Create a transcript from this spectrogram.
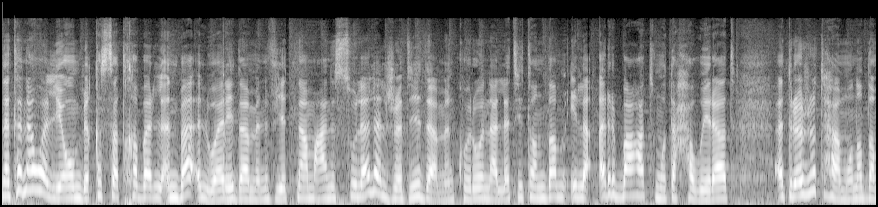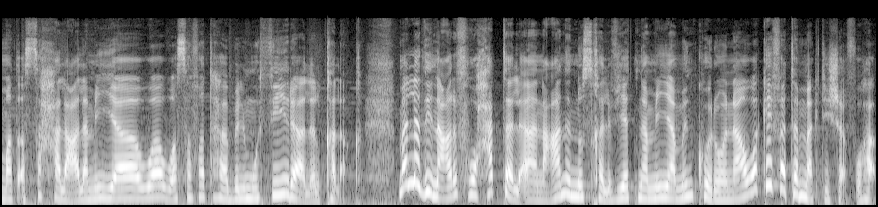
نتناول اليوم بقصة خبر الأنباء الواردة من فيتنام عن السلالة الجديدة من كورونا التي تنضم إلى أربعة متحورات أدرجتها منظمة الصحة العالمية ووصفتها بالمثيرة للقلق ما الذي نعرفه حتى الآن عن النسخة الفيتنامية من كورونا وكيف تم اكتشافها؟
